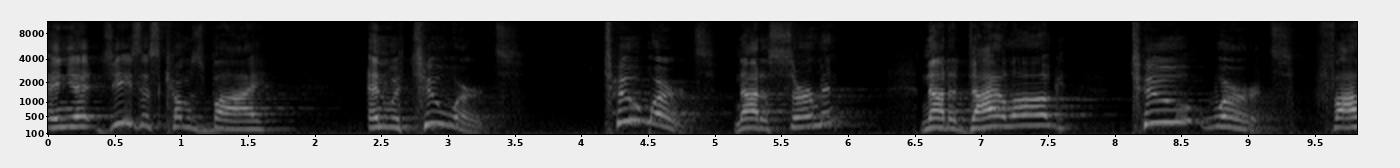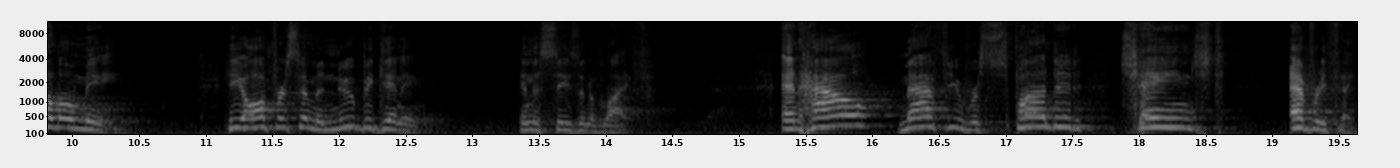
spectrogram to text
And yet, Jesus comes by and with two words, two words, not a sermon, not a dialogue, two words follow me. He offers him a new beginning in the season of life. And how Matthew responded changed everything.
